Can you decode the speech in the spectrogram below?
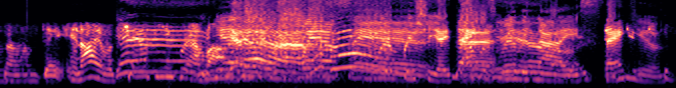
overcome. someday. And I am a champion grandma. Yes. Well said. We appreciate That that. was really Yeah. nice. Thank you.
